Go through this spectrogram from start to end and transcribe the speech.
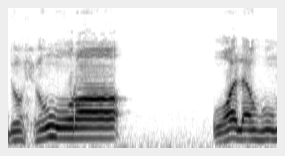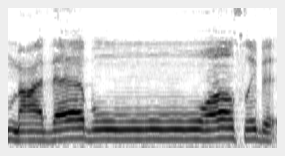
دحورا ولهم عذاب واصب.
